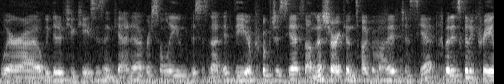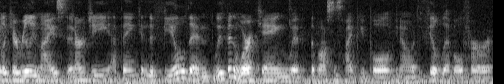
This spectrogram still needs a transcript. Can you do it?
Where uh, we did a few cases in Canada recently. This is not FDA approved just yet, so I'm not sure I can talk about it just yet. But it's going to create like a really nice synergy, I think, in the field. And we've been working with the Boston Sci people, you know, at the field level for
